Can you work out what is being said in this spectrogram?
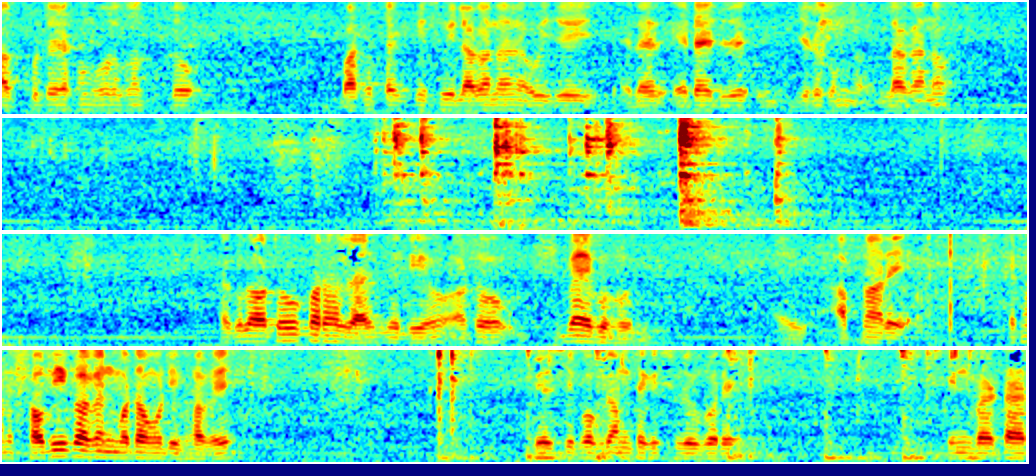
আউটপুটের এখন পর্যন্ত বাকেটটা কিছুই লাগানো না ওই যে এটা এটা যেরকম লাগানো। এগুলো অটো করা যায় যদিও অটো ব্যয়বহুল। আপনার এখানে সবই পাবেন মোটামুটিভাবে। পিএলসি প্রোগ্রাম থেকে শুরু করে ইনভার্টার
